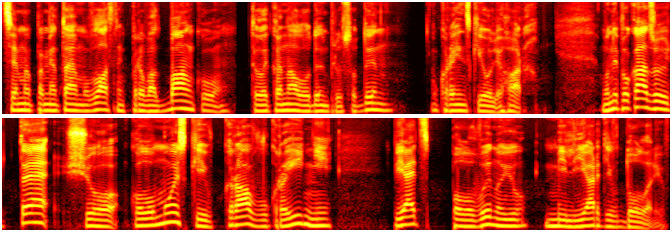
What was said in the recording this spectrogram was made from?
Це ми пам'ятаємо власник Приватбанку, телеканалу 1 плюс 1, український олігарх. Вони показують те, що Коломойський вкрав в Україні 5,5 мільярдів доларів.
